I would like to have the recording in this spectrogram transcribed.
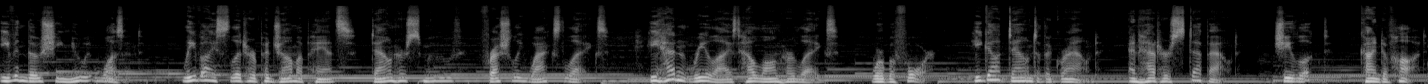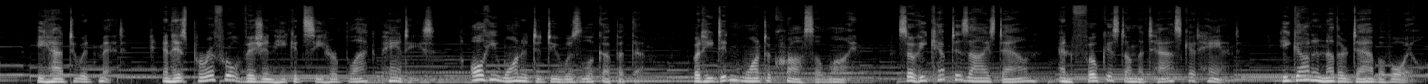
even though she knew it wasn't. Levi slid her pajama pants down her smooth, freshly waxed legs. He hadn't realized how long her legs were before. He got down to the ground and had her step out. She looked kind of hot, he had to admit. In his peripheral vision, he could see her black panties. All he wanted to do was look up at them, but he didn't want to cross a line. So he kept his eyes down and focused on the task at hand. He got another dab of oil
